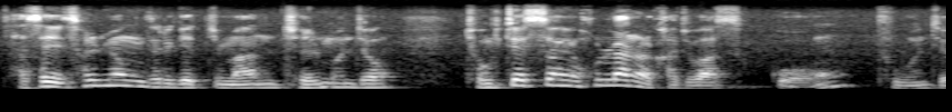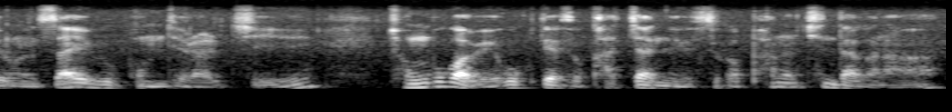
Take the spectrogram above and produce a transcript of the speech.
자세히 설명드리겠지만 제일 먼저 정체성의 혼란을 가져왔었고 두 번째로는 사이버 범죄랄지 정보가 왜곡돼서 가짜 뉴스가 판을 친다거나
